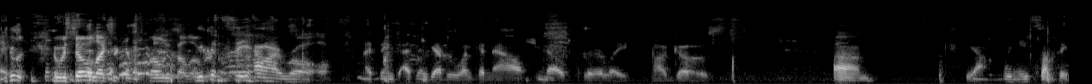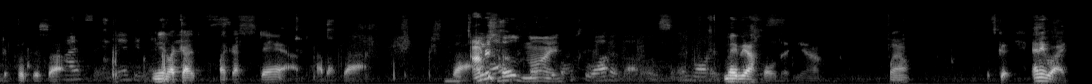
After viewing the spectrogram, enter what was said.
It was so electric your phone fell over. you can see how i roll. I think i think everyone can now know clearly how it goes. Um yeah we need something to put this up. I see. Maybe we need like a like a stand? How about that that I'm just holding mine. Water bottles and water. Maybe I hold it. Yeah. Well, it's good. Anyway,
